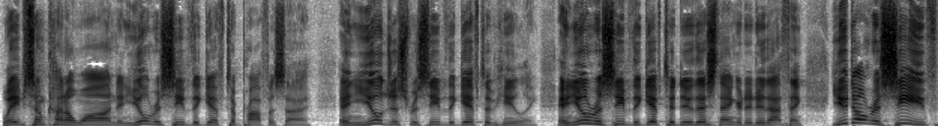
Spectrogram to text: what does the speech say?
wave some kind of wand, and you'll receive the gift to prophesy and you'll just receive the gift of healing and you'll receive the gift to do this thing or to do that thing. You don't receive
